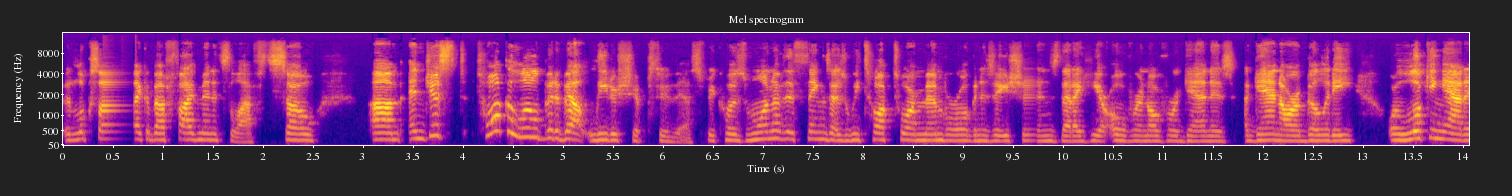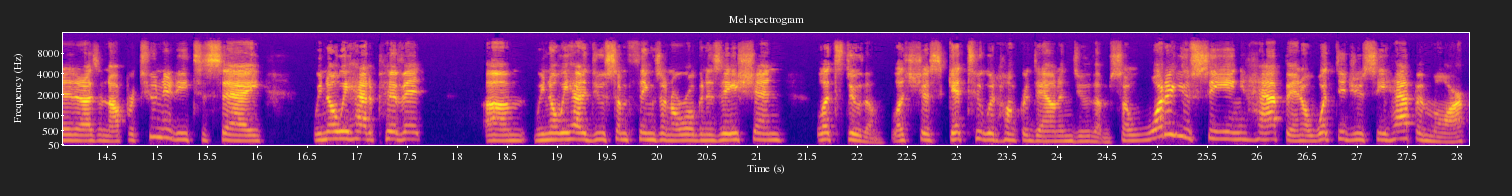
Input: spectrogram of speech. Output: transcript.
it looks like about five minutes left. So um, and just talk a little bit about leadership through this, because one of the things as we talk to our member organizations that I hear over and over again is, again, our ability or looking at it as an opportunity to say, we know we had to pivot. Um, we know we had to do some things in our organization. Let's do them. Let's just get to it, hunker down, and do them. So, what are you seeing happen, or what did you see happen, Mark,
